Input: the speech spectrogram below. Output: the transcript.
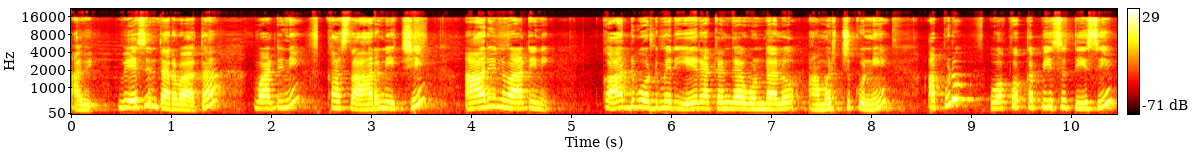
అవి వేసిన తర్వాత వాటిని కాస్త ఆరనిచ్చి ఆరిన వాటిని కార్డ్బోర్డు మీద ఏ రకంగా ఉండాలో అమర్చుకుని అప్పుడు ఒక్కొక్క పీసు తీసి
